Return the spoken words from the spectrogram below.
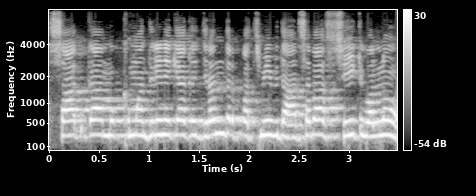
ਸਾਬਕਾ ਮੁੱਖ ਮੰਤਰੀ ਨੇ ਕਿਹਾ ਕਿ ਜਲੰਧਰ ਪੱਛਮੀ ਵਿਧਾਨ ਸਭਾ ਸੀਟ ਵੱਲੋਂ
